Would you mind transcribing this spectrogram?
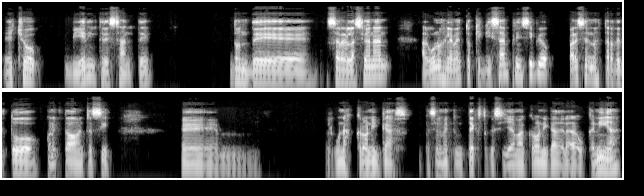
hecho bien interesante donde se relacionan algunos elementos que quizá en principio parecen no estar del todo conectados entre sí. Eh, algunas crónicas, especialmente un texto que se llama Crónica de la Araucanía.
